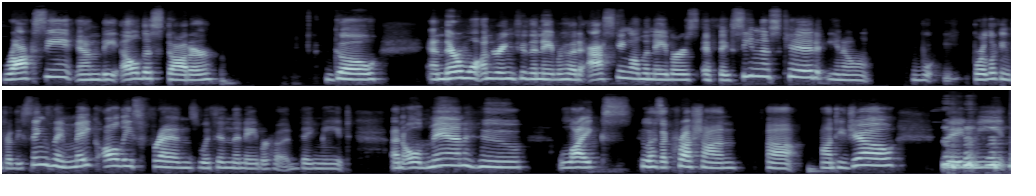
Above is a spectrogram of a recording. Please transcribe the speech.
Roxy and the eldest daughter go and they're wandering through the neighborhood asking all the neighbors if they've seen this kid, you know, we're looking for these things. They make all these friends within the neighborhood. They meet an old man who likes, who has a crush on uh, Auntie Joe. They meet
